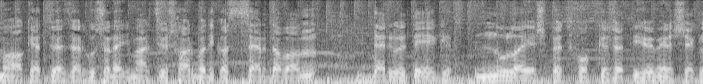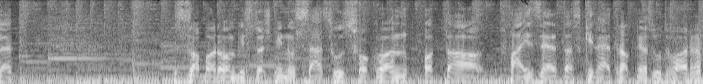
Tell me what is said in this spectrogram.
Ma 2021. március 3-a szerda van, derült ég 0 és 5 fok közötti hőmérséklet. Zabaron biztos mínusz 120 fok van, ott a Pfizer-t azt ki lehet rakni az udvarra.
